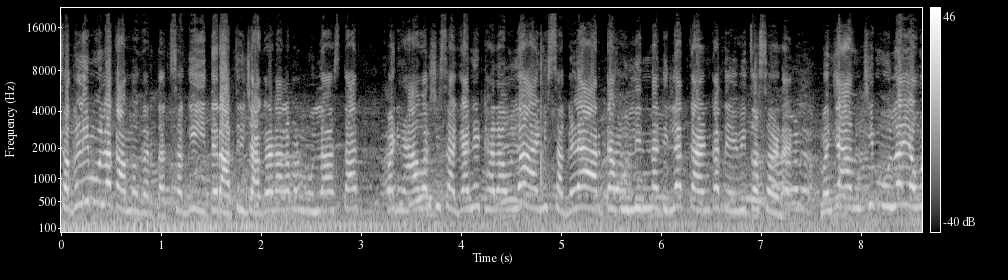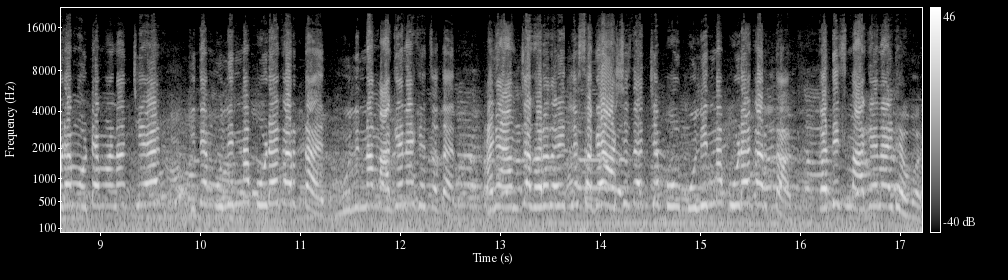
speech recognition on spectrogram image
सगळी मुलं कामं करतात. सगळी इथे रात्री जागरणाला पण मुलं असतात. पण ह्या वर्षी सगळ्यांनी ठरवलं आणि सगळ्या आरत्या मुलींना दिल्यात कारण का देवीचा सण आहे. म्हणजे आमची मुलं एवढ्या मोठ्या मनाची आहेत की त्या मुलींना पुढे करतायत. मुलींना मागे नाही खेचत आहेत. आणि आमच्या घरादारीतले सगळे असेच आहेत जे पु- मुलींना पुढे करतात. कधीच मागे नाही ठेवत.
